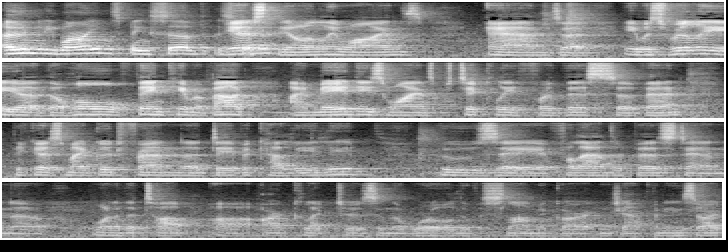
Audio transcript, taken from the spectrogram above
only wines being served at this Yes, dinner? the only wines. And uh, it was really uh, the whole thing came about. I made these wines particularly for this event because my good friend uh, David Khalili, who's a philanthropist and uh, one of the top uh, art collectors in the world of Islamic art and Japanese art,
